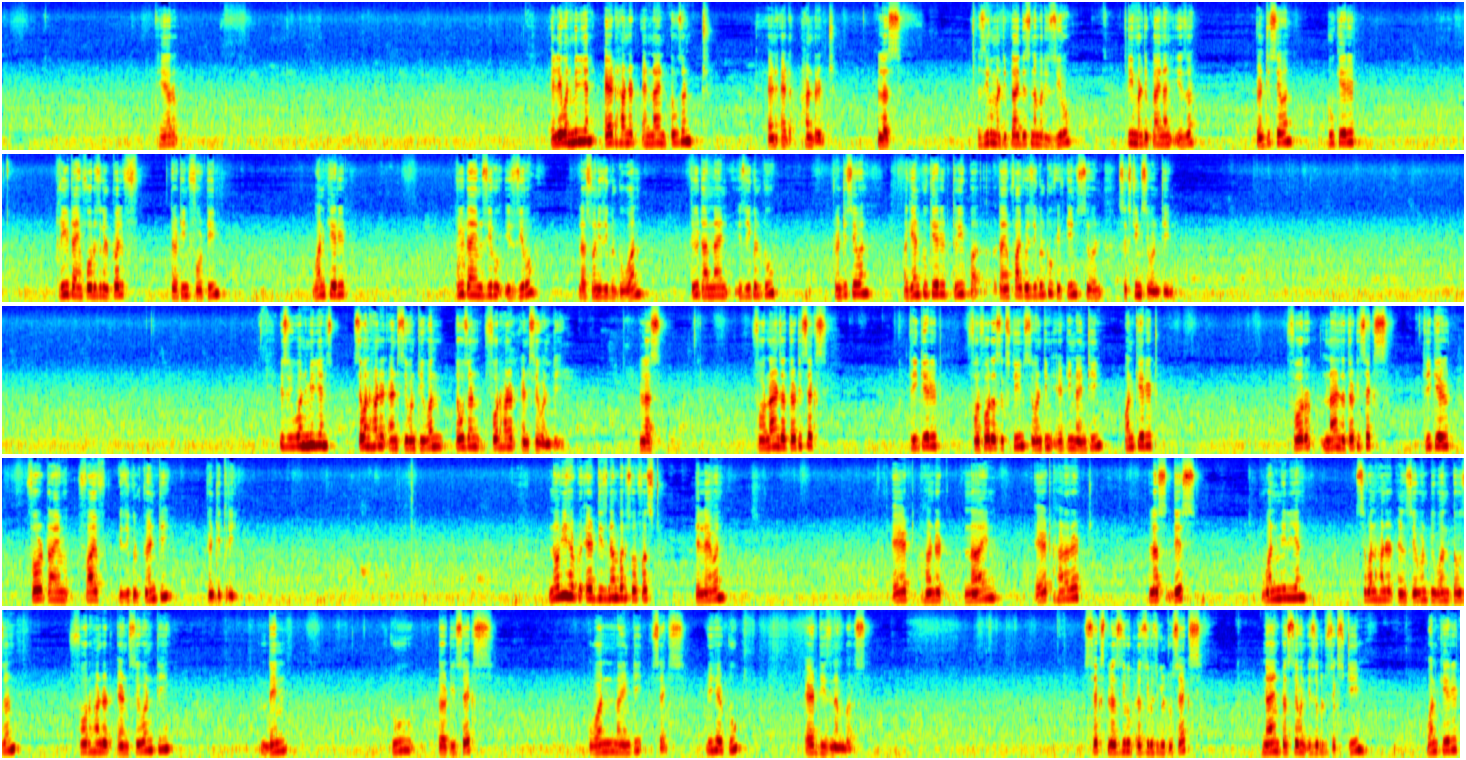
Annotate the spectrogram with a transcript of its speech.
here 11 million 809,000 and add 100 plus 0 multiply this number is 0 3 multiply 9 is 27 2 carried. 3 times 4 is equal to 12 13 14 1 carried. 3 times 0 is 0 plus 1 is equal to 1 3 times 9 is equal to 27 again 2 carried 3 times 5 is equal to 15 7, 16 17 this is 1 million 771,470 plus 4 9 are 36 3 carried 4 4 are 16 17 18 19 1 carried 4 9 are 36 3 carried 4 times 5 is equal to 20 23 now we have to add these numbers. So first 11 809 800 plus this 1 million 771,470 then 236 196 we have to add these numbers 6 plus 0 plus 0 is equal to 6 9 plus 7 is equal to 16 1 carried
